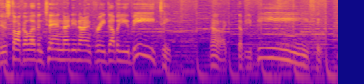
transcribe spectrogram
News Talk 1110 99.3 WBT. No, like WBT.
